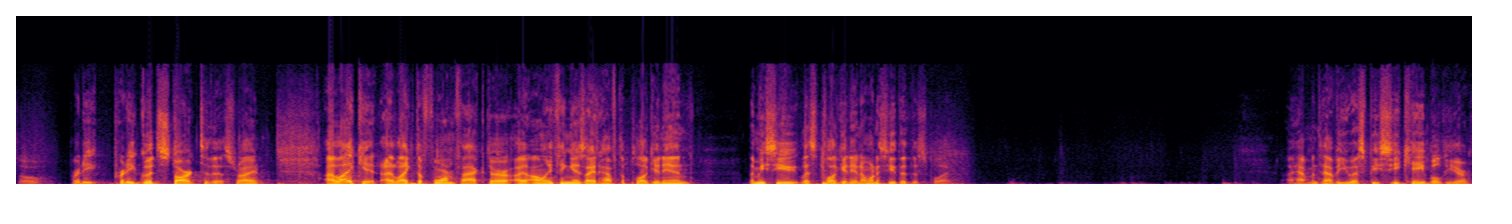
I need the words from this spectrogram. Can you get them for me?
So pretty pretty good start to this, right? I like it. I like the form factor. The only thing is I'd have to plug it in. Let me see. Let's plug it in. I want to see the display. I happen to have a USB-C cable here.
